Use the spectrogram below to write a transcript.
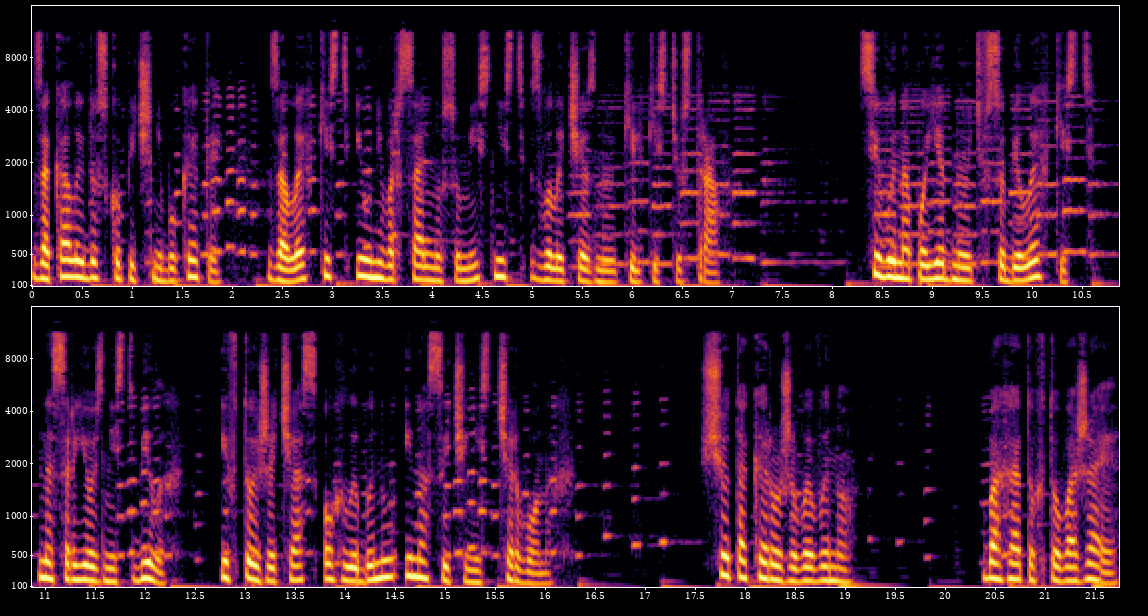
за калейдоскопічні букети, за легкість і універсальну сумісність з величезною кількістю страв. Ці вина поєднують в собі легкість, несерйозність білих, і в той же час оглибину і насиченість червоних. Що таке рожеве вино? Багато хто вважає,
